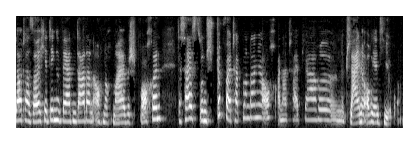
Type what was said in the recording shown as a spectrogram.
Lauter solche Dinge werden da dann auch nochmal besprochen. Das heißt, so ein Stück weit hat man dann ja auch anderthalb Jahre eine kleine Orientierung.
